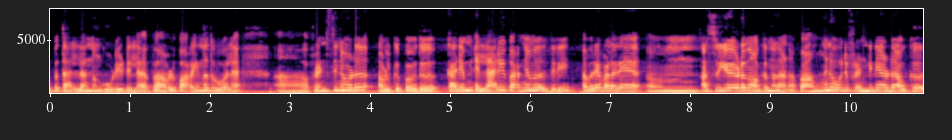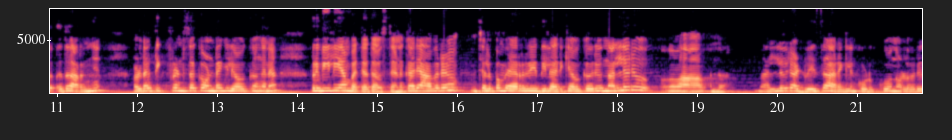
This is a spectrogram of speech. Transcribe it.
ഇപ്പൊ തല്ലൊന്നും കൂടിയിട്ടില്ല. ഇപ്പൊ അവൾ പറയുന്നത് പോലെ ഫ്രണ്ട്സിനോട് അവൾക്ക് ഇപ്പൊ ഇത് കാര്യം എല്ലാരും ഈ പറഞ്ഞ മാതിരി അവരെ വളരെ അസൂയയോടെ നോക്കുന്നതാണ്. അപ്പൊ അങ്ങനെ ഒരു ഫ്രണ്ടിനോട് അവൾക്ക് ഇത് അറിഞ്ഞ് അവളുടെ തിക് ഫ്രണ്ട്സ് ഒക്കെ ഉണ്ടെങ്കിലും അവൾക്ക് അങ്ങനെ റിവീൽ ചെയ്യാൻ പറ്റാത്ത അവസ്ഥയാണ്. കാര്യം അവർ ചിലപ്പം വേറെ രീതിയിലായിരിക്കും. അവൾക്ക് ഒരു നല്ലൊരു എന്താ നല്ലൊരു അഡ്വൈസ് ആരെങ്കിലും കൊടുക്കുമോ എന്നുള്ളൊരു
